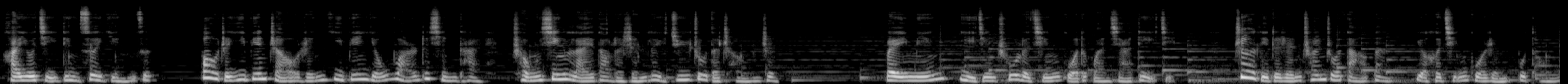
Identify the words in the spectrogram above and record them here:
还有几锭碎银子。抱着一边找人一边游玩的心态，重新来到了人类居住的城镇。北冥已经出了秦国的管辖地界，这里的人穿着打扮也和秦国人不同，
